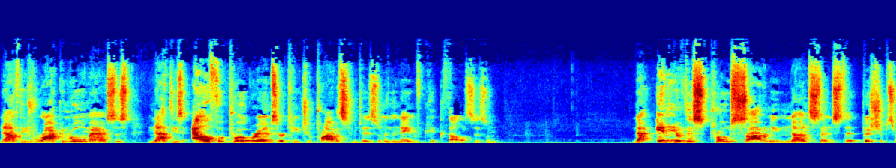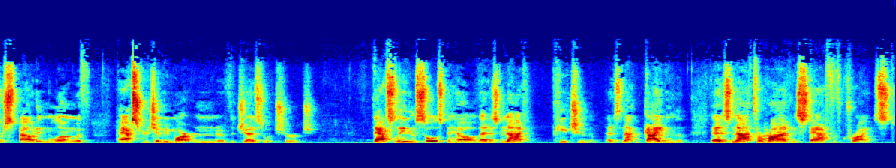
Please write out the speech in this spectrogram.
not these rock and roll masses, not these alpha programs that are teaching Protestantism in the name of Catholicism, not any of this pro sodomy nonsense that bishops are spouting along with Pastor Jimmy Martin of the Jesuit Church. That's leading souls to hell. That is not teaching them. That is not guiding them. That is not the rod and staff of Christ.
